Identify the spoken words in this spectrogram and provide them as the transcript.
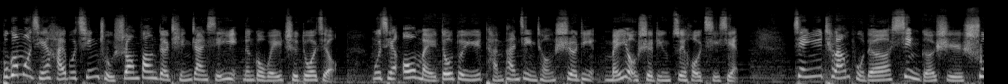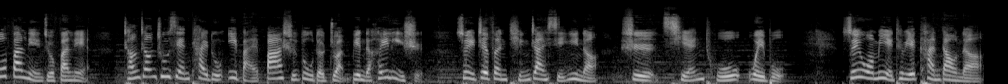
不过，目前还不清楚双方的停战协议能够维持多久。目前，欧美都对于谈判进程设定没有设定最后期限。鉴于特朗普的性格是说翻脸就翻脸，常常出现态度一百八十度的转变的黑历史，所以这份停战协议呢是前途未卜。所以我们也特别看到呢，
